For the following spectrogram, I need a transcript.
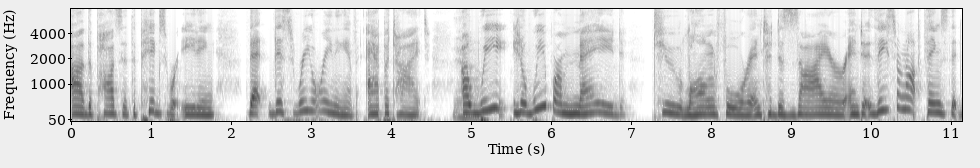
uh, the pods that the pigs were eating, that this reorienting of appetite, uh, we, you know, we were made to long for and to desire and to, these are not things that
